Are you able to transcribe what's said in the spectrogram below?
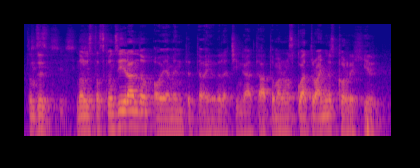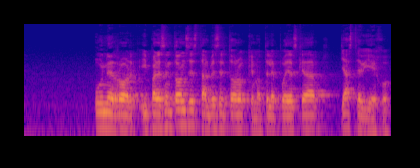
Entonces, Sí, sí, sí. no lo estás considerando, obviamente te va a ir de la chingada. Te va a tomar unos cuatro años corregir un error. Y para ese entonces, tal vez el toro que no te le podías quedar ya esté viejo.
